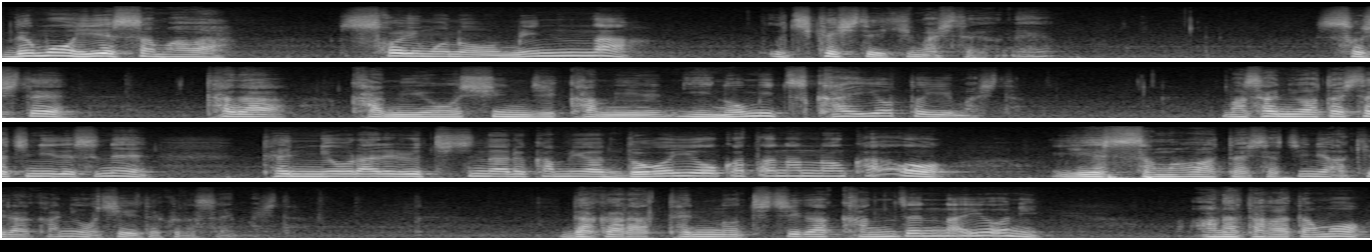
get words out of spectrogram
でもイエス様はそういうものをみんな打ち消していきましたよね。そしてただ神を信じ神にのみ仕えよと言いました。まさに私たちにですね天におられる父なる神はどういうお方なのかをイエス様は私たちに明らかに教えてくださいました。だから天の父が完全なようにあなた方も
